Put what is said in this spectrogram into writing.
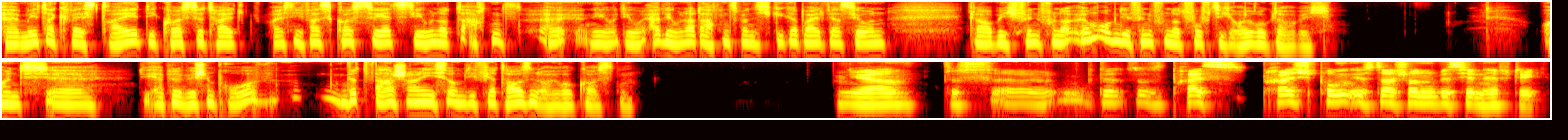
äh, MetaQuest 3, die kostet halt, weiß nicht, was kostet jetzt die, 128, äh, die, die, die 128 Gigabyte Version, glaube ich, 500, um, um die 550 Euro, glaube ich. Und äh, die Apple Vision Pro wird wahrscheinlich so um die 4000 Euro kosten. Ja, das, äh, das, das Preis, Preissprung ist da schon ein bisschen heftig.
